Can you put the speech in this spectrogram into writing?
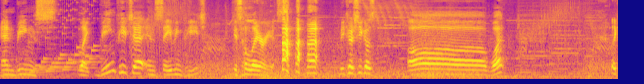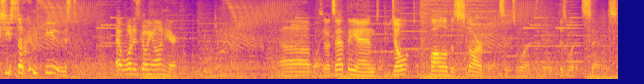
and being like being Peachette and saving Peach is hilarious because she goes, "Uh, what?" Like she's so confused at what is going on here. Oh boy. So it's at the end. Don't follow the star bits, is what is what it says.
